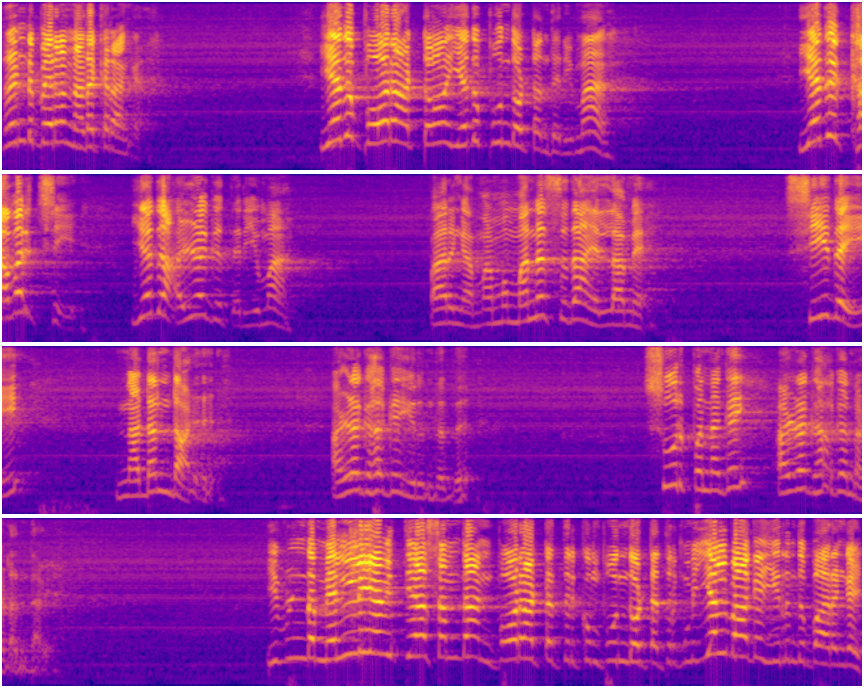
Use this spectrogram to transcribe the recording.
ரெண்டு பேரும் நடக்கிறாங்க. எது போராட்டம் எது பூந்தோட்டம் தெரியுமா? எது கவர்ச்சி எது அழகு தெரியுமா? பாருங்க நம்ம மனசு தான் எல்லாமே. சீதை நடந்தாள் அழகாக இருந்தது. சூர்பனகை அழகாக நடந்தாள். இந்த மெல்லிய வித்தியாசம்தான் போராட்டத்திற்கும் பூந்தோட்டத்திற்கும் இயல்பாக இருந்து பாருங்கள்.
